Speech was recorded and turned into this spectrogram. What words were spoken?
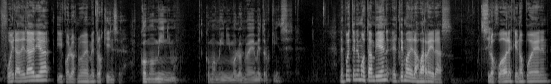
fuera del área y con los 9 metros 15. Como mínimo, como mínimo, los 9 metros 15. Después tenemos también el tema de las barreras. Sí, Los jugadores que no pueden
